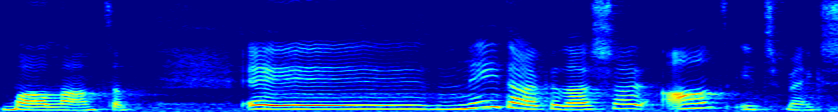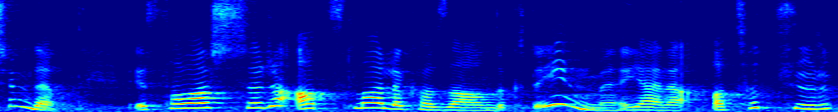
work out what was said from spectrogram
bağlantı. E, neydi arkadaşlar? Ant içmek. Şimdi e, savaşları atlarla kazandık değil mi? Yani Atatürk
